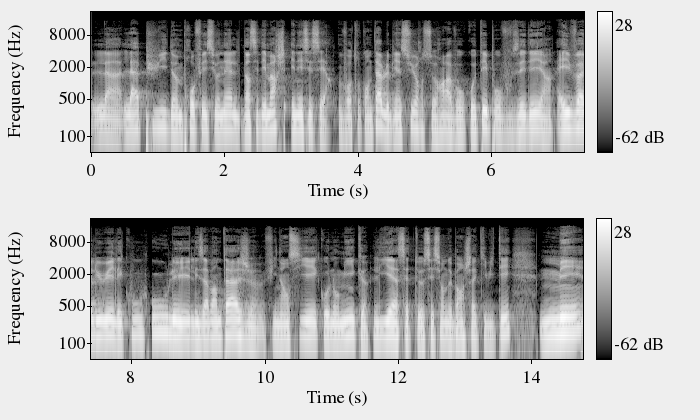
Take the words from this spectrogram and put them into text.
l'appui d'un professionnel dans ces démarches est nécessaire. Votre comptable, bien sûr, sera à vos côtés pour vous aider à évaluer les coûts ou les, les avantages financiers, économiques liés à cette session de branche d'activité, mais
